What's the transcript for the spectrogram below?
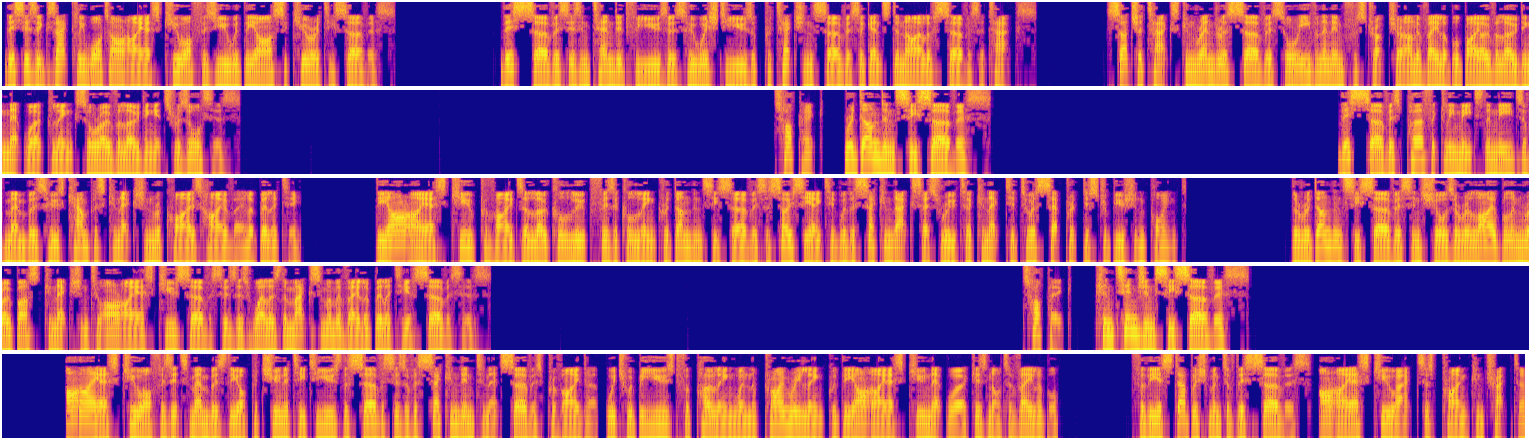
This is exactly what RISQ offers you with the R security service. This service is intended for users who wish to use a protection service against denial of service attacks. Such attacks can render a service or even an infrastructure unavailable by overloading network links or overloading its resources. Topic: Redundancy service. This service perfectly meets the needs of members whose campus connection requires high availability. The RISQ provides a local loop physical link redundancy service associated with a second access router connected to a separate distribution point. The redundancy service ensures a reliable and robust connection to RISQ services as well as the maximum availability of services. Topic: Contingency service RISQ offers its members the opportunity to use the services of a second Internet service provider, which would be used for polling when the primary link with the RISQ network is not available. For the establishment of this service, RISQ acts as prime contractor.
